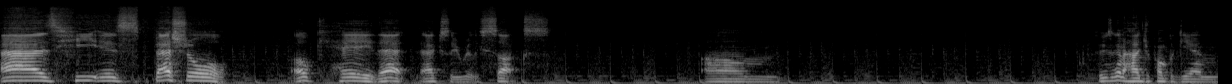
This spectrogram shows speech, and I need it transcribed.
as he is special. Okay, that actually really sucks. Um, so he's going to Hydro Pump again.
